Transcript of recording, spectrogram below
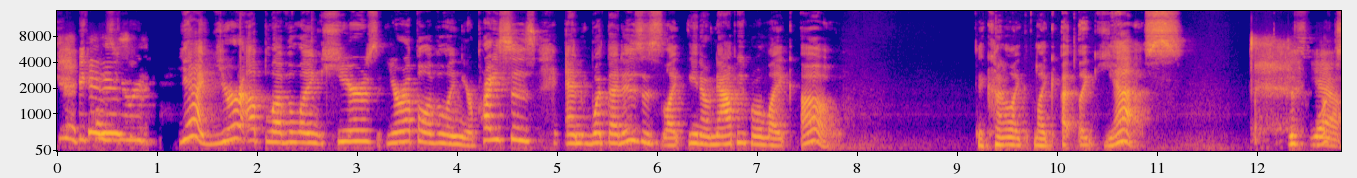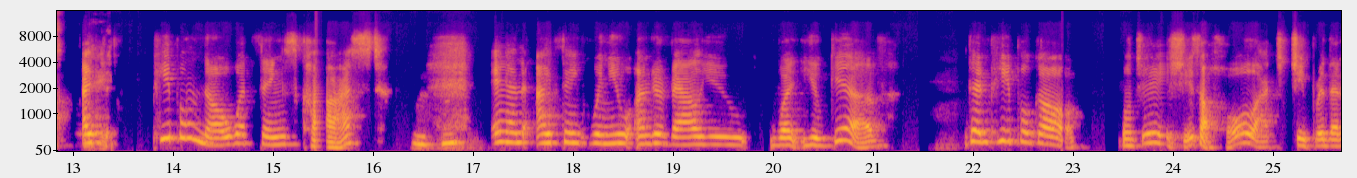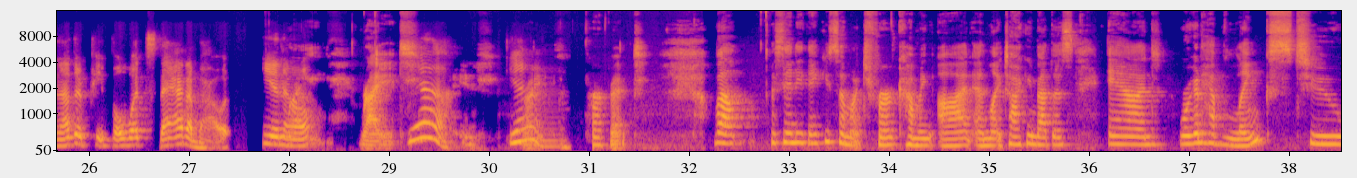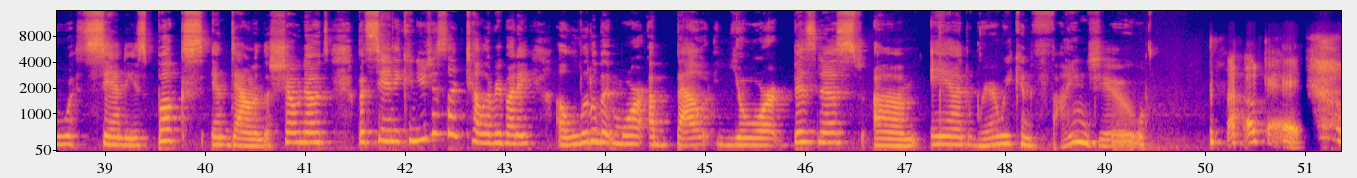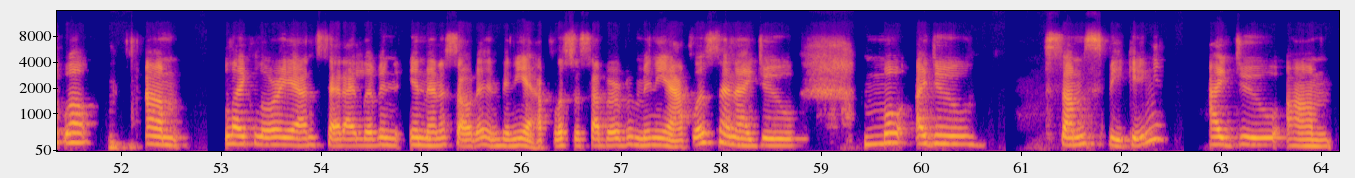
you're yeah, you're up leveling. Here's you're up leveling your prices, and what that is is like you know now people are like, oh, they kind of like like uh, like yes, yeah. I people know what things cost, mm-hmm. And I think when you undervalue what you give, then people go, well, gee, she's a whole lot cheaper than other people. What's that about? You know? Right. right. Yeah. Right. Yeah. Right. Perfect. Well, Sandy, thank you so much for coming on and like talking about this. And we're going to have links to Sandy's books and down in the show notes. But Sandy, can you just like tell everybody a little bit more about your business um, and where we can find you? okay. Well, um, like Lorianne said, I live in, in Minnesota, in Minneapolis, a suburb of Minneapolis, and I do mo- I do some speaking. I do um,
